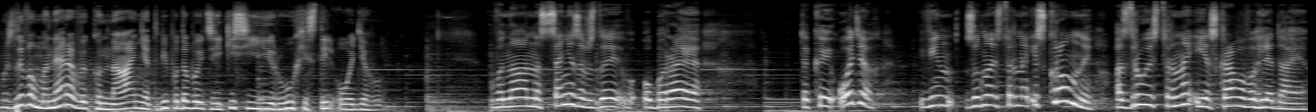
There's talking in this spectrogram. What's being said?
Можливо, манера виконання, тобі подобаються якісь її рухи, стиль одягу. Вона на сцені завжди обирає такий одяг. Він з одної сторони і скромний, а з другої сторони і яскраво виглядає.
